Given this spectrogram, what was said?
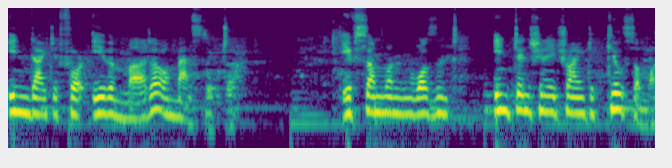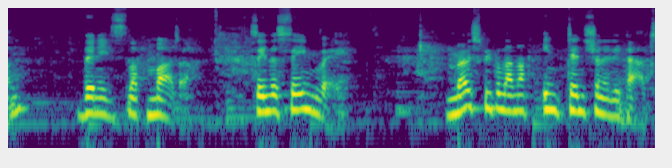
indicted for either murder or manslaughter. If someone wasn't intentionally trying to kill someone, then it's not murder. So, in the same way, most people are not intentionally bad.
